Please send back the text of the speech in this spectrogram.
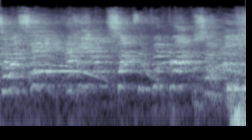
So I said, I had on socks and flip-flops.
